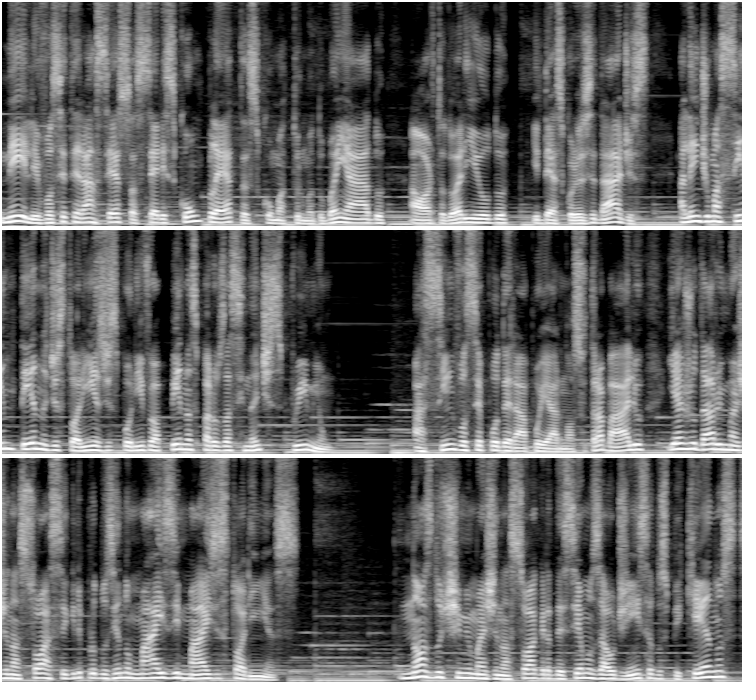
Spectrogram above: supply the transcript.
Nele você terá acesso a séries completas como A Turma do Banhado, A Horta do Arildo e 10 Curiosidades, além de uma centena de historinhas disponível apenas para os assinantes premium. Assim você poderá apoiar nosso trabalho e ajudar o Imagina Só a seguir produzindo mais e mais historinhas. Nós do time Imagina Só agradecemos a audiência dos pequenos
